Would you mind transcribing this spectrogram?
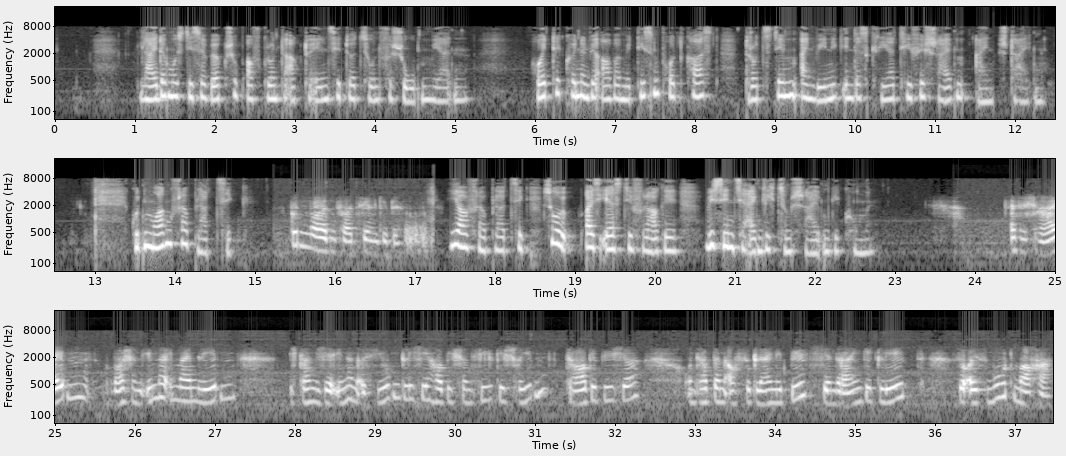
Leider muss dieser Workshop aufgrund der aktuellen Situation verschoben werden. Heute können wir aber mit diesem Podcast trotzdem ein wenig in das kreative Schreiben einsteigen. Guten Morgen, Frau Platzig. Guten Morgen, Frau Zirngiebel. Ja, Frau Platzig, so als erste Frage, wie sind Sie eigentlich zum Schreiben gekommen? Also Schreiben war schon immer in meinem Leben ich kann mich erinnern, als Jugendliche habe ich schon viel geschrieben, Tagebücher, und habe dann auch so kleine Bildchen reingeklebt, so als Mutmacher.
